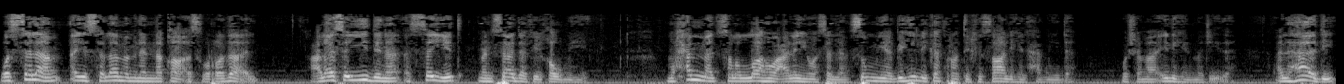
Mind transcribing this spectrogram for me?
والسلام أي السلام من النقائص والرذائل. على سيدنا السيد من ساد في قومه. محمد صلى الله عليه وسلم سمي به لكثرة خصاله الحميدة وشمائله المجيدة. الهادي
